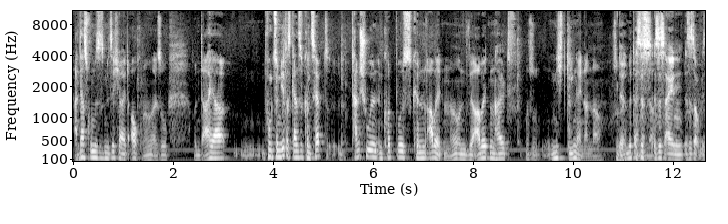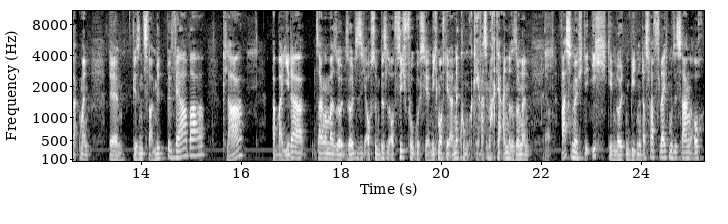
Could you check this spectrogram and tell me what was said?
Andersrum ist es mit Sicherheit auch. Ne? Also und daher funktioniert das ganze Konzept. Tanzschulen in Cottbus können arbeiten. Ne? Und wir arbeiten halt also nicht gegeneinander, sondern Ja. miteinander. Es ist, es ist ein, es ist auch, wie sagt man, ähm, wir sind zwar Mitbewerber, klar, aber jeder, sagen wir mal, soll, sollte sich auch so ein bisschen auf sich fokussieren. Nicht mal auf den anderen gucken, okay, was macht der andere, sondern was möchte ich den Leuten bieten? Und das war vielleicht, muss ich sagen, auch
